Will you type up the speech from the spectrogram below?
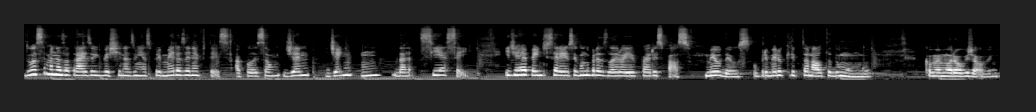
Duas semanas atrás eu investi nas minhas primeiras NFTs, a coleção Gen, Gen 1 da CSA, e de repente serei o segundo brasileiro a ir para o espaço. Meu Deus, o primeiro criptonauta do mundo, comemorou o jovem.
